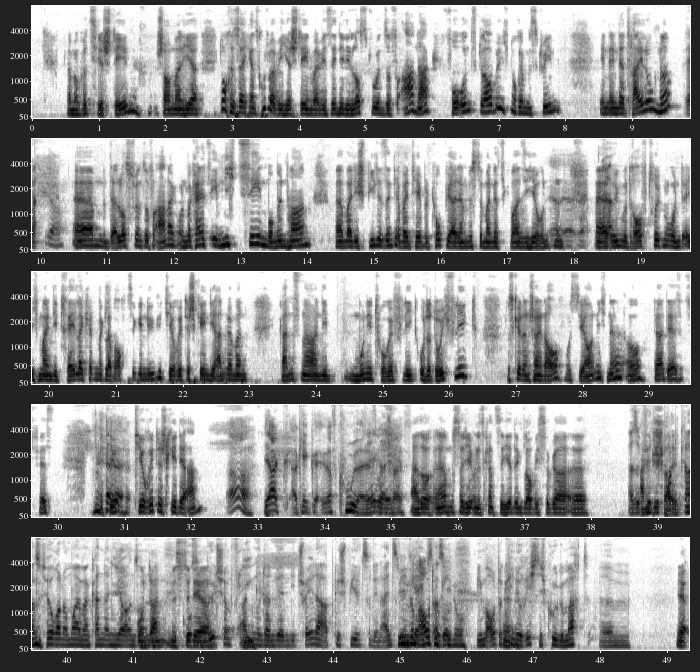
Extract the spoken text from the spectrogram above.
Wenn wir kurz hier stehen, schauen mal hier. Doch, ist eigentlich ganz gut, weil wir hier stehen, weil wir sehen hier die Lost Ruins of Arnak vor uns, glaube ich, noch im Screen in, in der Teilung, ne? Ja. ja. Ähm, der Lost Friends of Arnak. Und man kann jetzt eben nicht sehen momentan, äh, weil die Spiele sind ja bei Tabletopia, da müsste man jetzt quasi hier unten ja, ja, äh, irgendwo draufdrücken. Und ich meine, die Trailer kennt man, glaube ich, auch zu Genüge. Theoretisch gehen die an, wenn man ganz nah an die Monitore fliegt oder durchfliegt. Das geht anscheinend auch, wusste ich auch nicht, ne? Oh, da, der ist jetzt fest. The theoretisch geht er an. Ah, ja, okay, das ist cool, Alter. Sehr geil. Also, äh, muss natürlich, und jetzt kannst du hier dann, glaube ich, sogar äh, also für die Podcast-Hörer nochmal, man kann dann hier an so einem großen Bildschirm fliegen und dann werden die Trailer abgespielt zu den einzelnen wie im Games. Autokino. Also wie im Autokino, ja. richtig cool gemacht. Ähm, ja.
